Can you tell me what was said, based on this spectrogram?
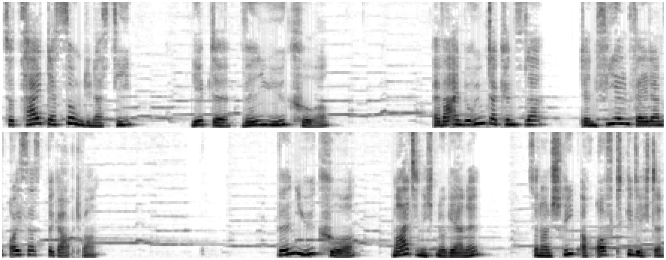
Zur Zeit der Song-Dynastie lebte Wen Yu Ke. Er war ein berühmter Künstler, der in vielen Feldern äußerst begabt war. Wen Yu Ke malte nicht nur gerne, sondern schrieb auch oft Gedichte.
